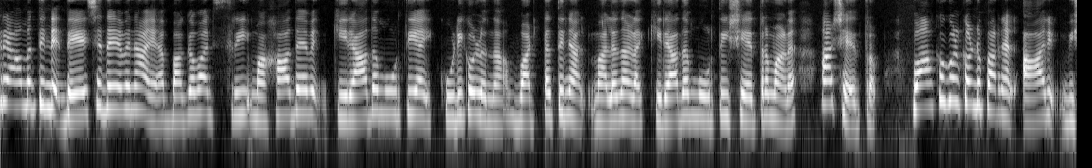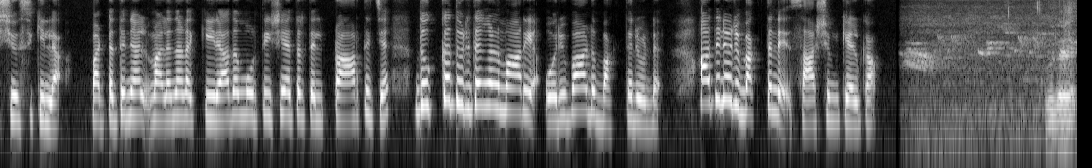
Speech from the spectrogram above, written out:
ഗ്രാമത്തിന്റെ ദേശദേവനായ ഭഗവാൻ ശ്രീ മഹാദേവൻ കിരാതമൂർത്തിയായി കുടികൊള്ളുന്ന വട്ടത്തിനാൽ മലനട കിരാതമൂർത്തി ക്ഷേത്രമാണ് ആ ക്ഷേത്രം. വാക്കുകൾ കൊണ്ട് പറഞ്ഞാൽ ആരും വിശ്വസിക്കില്ല. പട്ടത്തിനാൽ മലനട കിരാതമൂർത്തി ക്ഷേത്രത്തിൽ പ്രാർത്ഥിച്ച് ദുഃഖ ദുരിതങ്ങൾ മാറിയ ഒരുപാട് ഭക്തരുണ്ട്. അതിലൊരു ഭക്തന്റെ സാക്ഷ്യം കേൾക്കാം. ഇവിടെ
